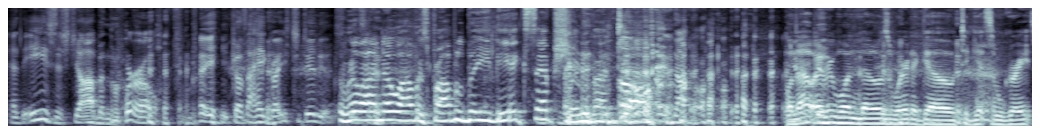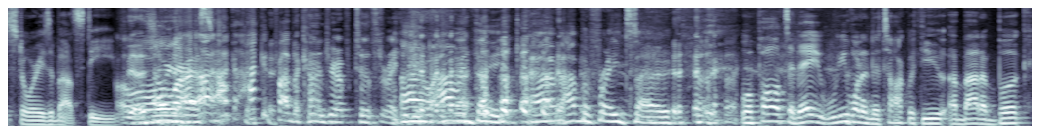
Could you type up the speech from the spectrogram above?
the easiest job in the world for me because I had great students. Well, I know I was probably the exception, but uh, oh, no. Well, now everyone knows where to go to get some great stories about Steve. Oh, oh yes. I, I, I, could probably conjure up two or three. I, I would think. I, I'm afraid so. well, Paul, today we wanted to talk with you about a book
